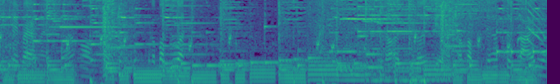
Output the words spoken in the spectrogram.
cái chai vàng này quá ngon. Có bọc luôn. Nó ẩn dưới biển nó bọc sẽ sơn tái luôn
